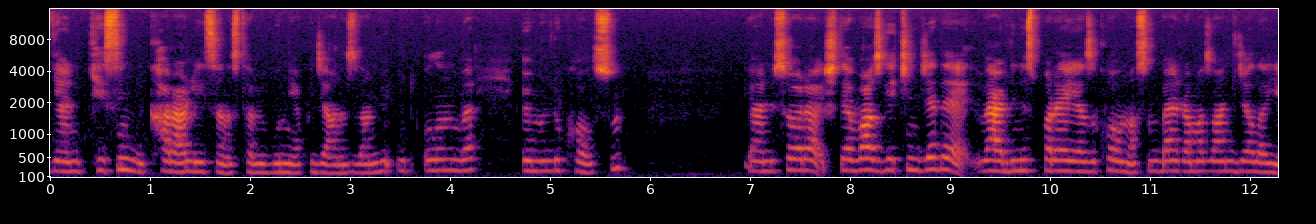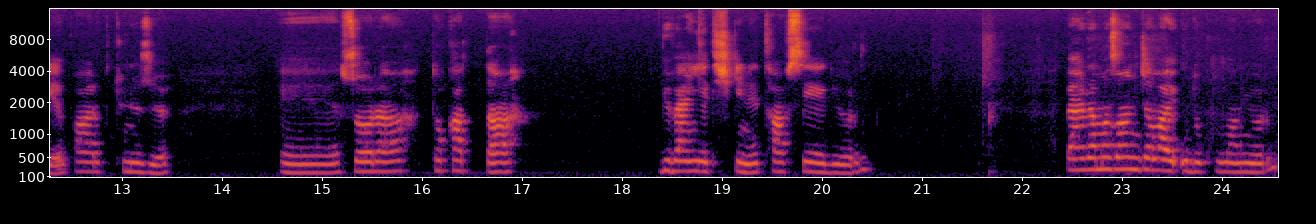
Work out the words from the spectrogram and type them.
yani kesin bir kararlıysanız tabii bunu yapacağınızdan bir ud alın ve ömürlük olsun. Yani sonra işte vazgeçince de verdiğiniz paraya yazık olmasın. Ben Ramazan Calay'ı, Faruk Tünüz'ü, ee, sonra Tokat'ta Güven Yetişkin'i tavsiye ediyorum. Ben Ramazan Calay Udu kullanıyorum.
